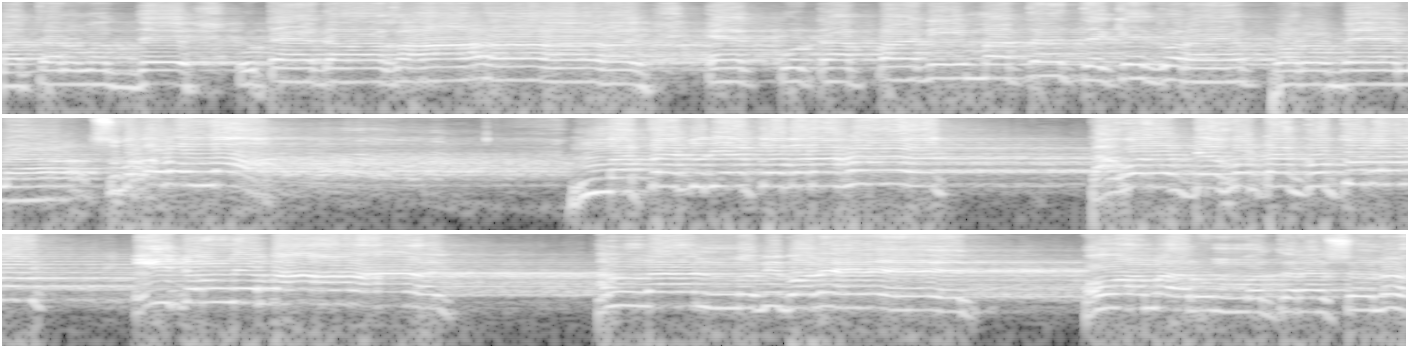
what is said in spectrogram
মাথার মধ্যে উঠায় দেওয়া হয়, এক ফোঁটা পানি মাথা থেকে গড়ায় পড়বে না। মাথা যদি এত বড় হয়, তাহলে দেহটা কত বড় বলেন ও আমার উম্মতরা, শোনো,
